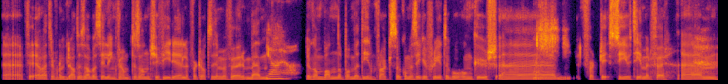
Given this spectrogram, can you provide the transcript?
jeg vet ikke for noe gratis avbestilling fram til sånn 24 eller 48 timer før, men ja, ja. du kan banne på med din flaks, så kommer sikkert flyet til å gå konkurs eh, 47 timer før. Um,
